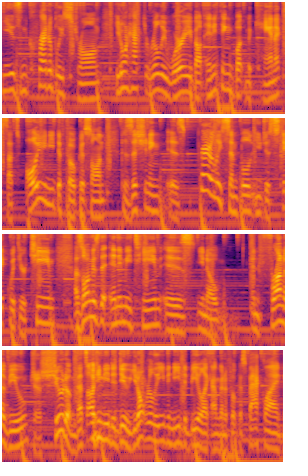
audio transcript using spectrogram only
He is incredibly strong. You don't have to really worry about anything but mechanics. That's all you need to focus on. Positioning is fairly simple. You just stick with your team. As long as the enemy team is, you know, in front of you, just shoot them. That's all you need to do. You don't really even need to be like, I'm going to focus backline.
